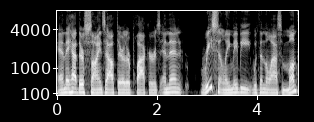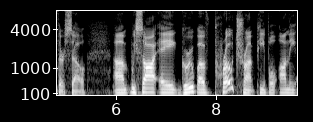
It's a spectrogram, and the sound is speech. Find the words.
and they had their signs out there, their placards. And then recently, maybe within the last month or so, um, we saw a group of pro-Trump people on the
